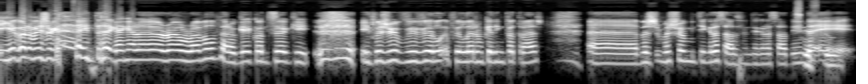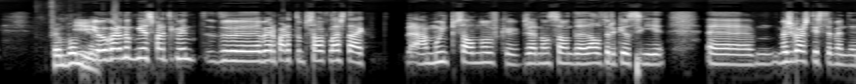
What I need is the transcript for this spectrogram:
e agora vejo ganhar a Royal Rumble. Pera, o que aconteceu aqui? E depois fui, fui, fui ler um bocadinho para trás, mas, mas foi muito engraçado. Foi muito engraçado. Ainda, Sim, é, foi um bom Eu agora não conheço praticamente a maior parte do pessoal que lá está há muito pessoal novo que já não são da altura que eu seguia, uh, mas gosto de ter também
